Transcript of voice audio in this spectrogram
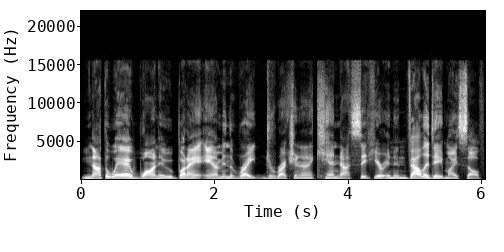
not the way I want to, but I am in the right direction, and I cannot sit here and invalidate myself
